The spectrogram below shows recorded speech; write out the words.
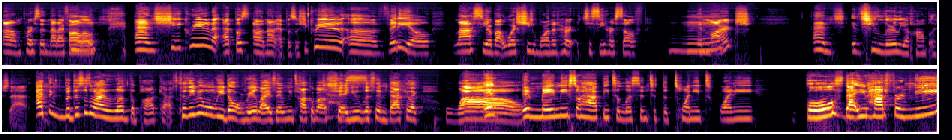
um, person that i follow Mm-hmm. and she created an episode uh, not episode she created a video last year about where she wanted her to see herself in Mhm. March, and sh- she literally accomplished that. I think, but this is why I love the podcast because even when we don't realize it, we talk about shit and you listen back, you're like, wow. It made me so happy to listen to the 2020 goals that you had for me.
